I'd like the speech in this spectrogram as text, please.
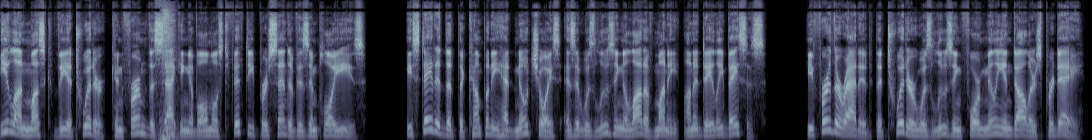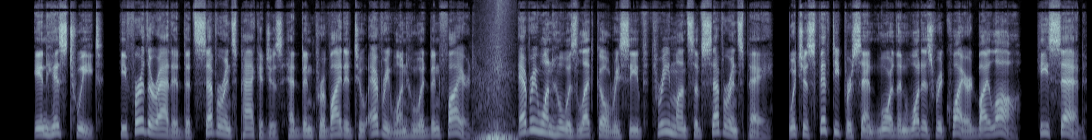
Elon Musk via Twitter confirmed the sacking of almost 50% of his employees. He stated that the company had no choice as it was losing a lot of money on a daily basis. He further added that Twitter was losing $4 million per day. In his tweet, he further added that severance packages had been provided to everyone who had been fired. Everyone who was let go received three months of severance pay, which is 50% more than what is required by law, he said.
